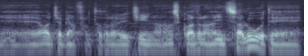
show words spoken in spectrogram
eh, oggi abbiamo affrontato la Regina, una squadra in salute,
